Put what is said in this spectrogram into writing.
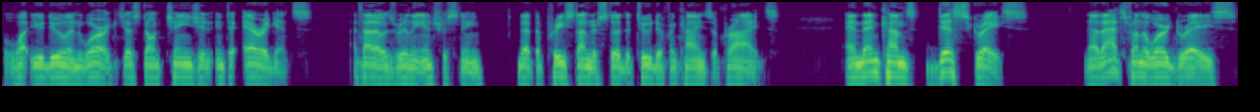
what you do in work, just don't change it into arrogance. I thought that was really interesting that the priest understood the two different kinds of prides. And then comes disgrace. Now, that's from the word grace,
